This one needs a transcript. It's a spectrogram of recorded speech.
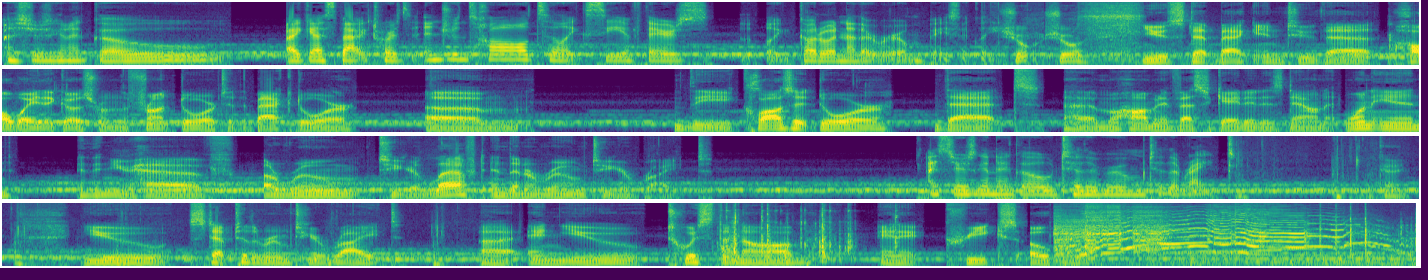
Esther's gonna go, I guess, back towards the entrance hall to like see if there's like go to another room, basically. Sure, sure. You step back into that hallway that goes from the front door to the back door. Um, the closet door that uh, Mohammed investigated is down at one end, and then you have a room to your left and then a room to your right. Esther's gonna go to the room to the right. Okay. You step to the room to your right, uh, and you twist the knob, and it creaks open.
